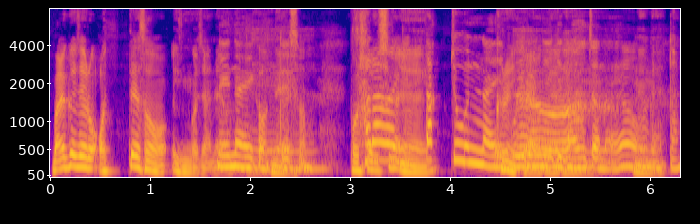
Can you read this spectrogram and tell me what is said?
말 그대로 어때서인 거잖아요. 내 나이가 네. 어때서. 벌써 사랑이 시간- 예. 딱 좋은 나이 뭐 그러니까요. 이런 얘기 아. 나오잖아요. 네네. 나뭐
